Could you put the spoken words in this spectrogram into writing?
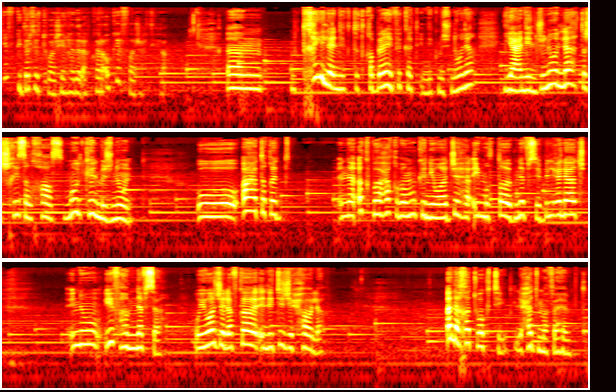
كيف قدرتي تواجهين هذه الأفكار أو كيف واجهتيها؟ أم متخيلة إنك تتقبلين فكرة إنك مجنونة. يعني الجنون له تشخيص الخاص مو الكل مجنون. وأعتقد أن أكبر عقبة ممكن يواجهها أي مضطرب نفسي بالعلاج إنه يفهم نفسه ويواجه الأفكار اللي تيجي حوله. أنا أخذت وقتي لحد ما فهمت.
